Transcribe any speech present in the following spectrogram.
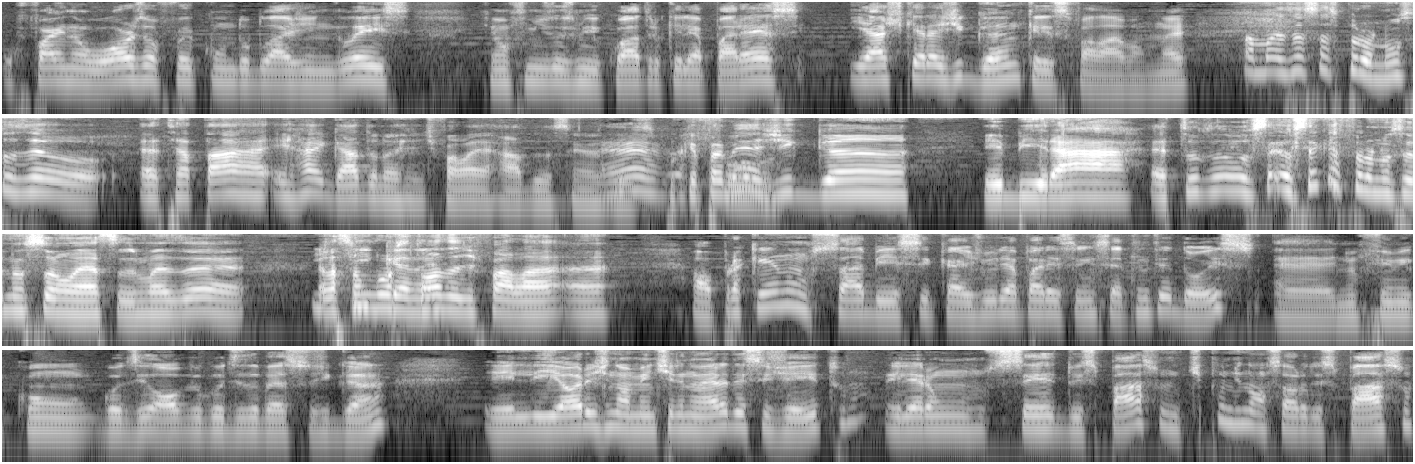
o Final Wars, ou foi com dublagem em inglês, que é um filme de 2004 que ele aparece, e acho que era Gigan que eles falavam, né? Ah, mas essas pronúncias eu, é, já tá enraigado na gente falar errado, assim, às É, vezes. Porque é pra mim é fogo. Gigan, Ebirá, é tudo. Eu sei, eu sei que as pronúncias não são essas, mas é. E elas são fica, né? gostosas de falar. é. Ó, pra quem não sabe, esse Kaiju ele apareceu em 72, é, em um filme com Godzilla, óbvio, Godzilla vs Gigan. Ele, originalmente, ele não era desse jeito. Ele era um ser do espaço, um tipo um dinossauro do espaço.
